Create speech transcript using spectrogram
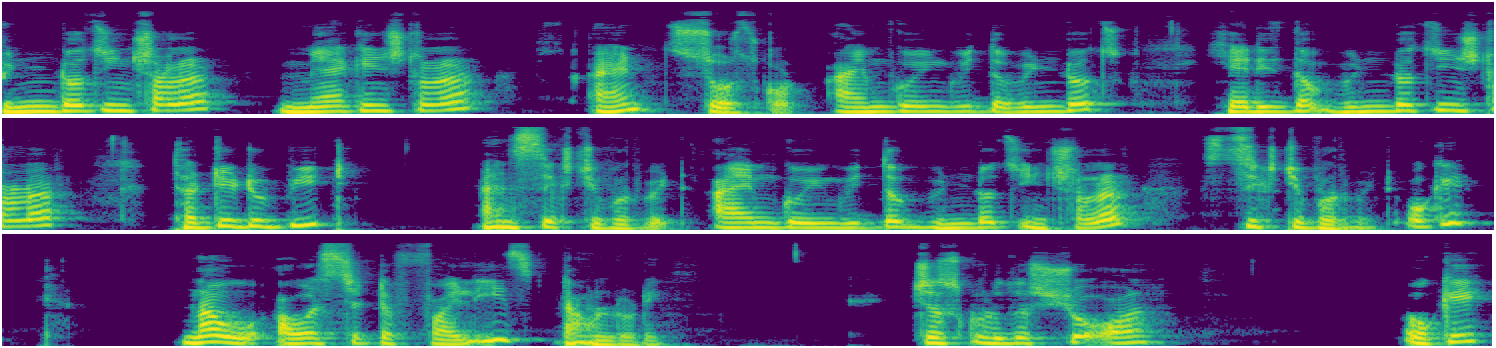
Windows installer mac installer and source code. I am going with the windows. Here is the windows installer 32 bit and 64 bit. I am going with the windows installer 64 bit. Okay? Now our setup file is downloading. Just go to the show all okay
